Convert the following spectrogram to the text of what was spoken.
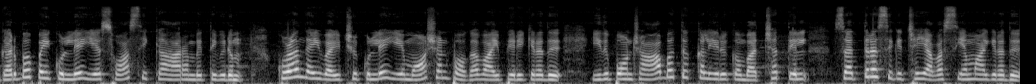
கர்ப்பப்பைக்குள்ளேயே சுவாசிக்க ஆரம்பித்துவிடும். குழந்தை வயிற்றுக்குள்ளேயே மோஷன் போக வாய்ப்பிருக்கிறது. இது போன்ற ஆபத்துக்கள் இருக்கும் பட்சத்தில் சத்திர சிகிச்சை அவசியமாகிறது.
